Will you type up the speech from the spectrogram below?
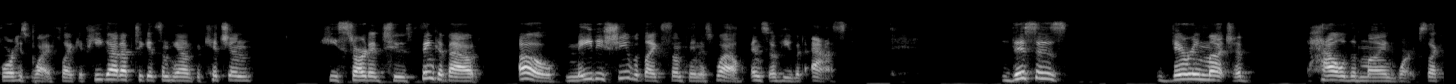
for his wife, like if he got up to get something out of the kitchen, he started to think about, oh, maybe she would like something as well. And so he would ask. This is very much a, how the mind works. Like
